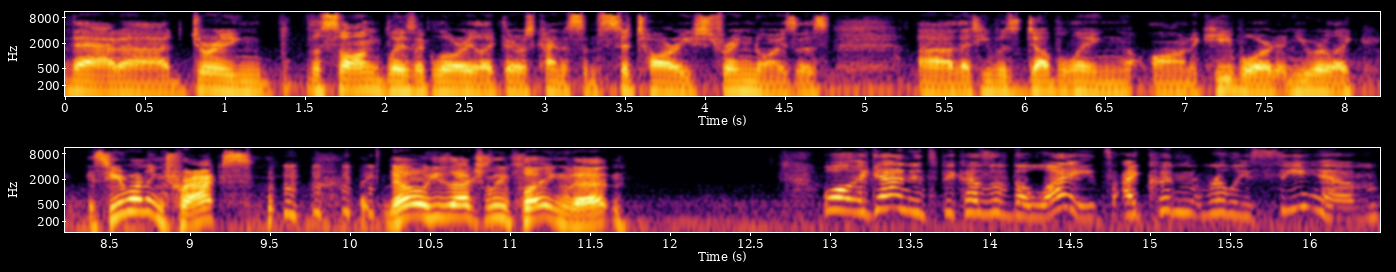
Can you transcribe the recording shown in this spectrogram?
that uh, during the song "Blaze of Glory," like there was kind of some sitar string noises uh, that he was doubling on a keyboard, and you were like, "Is he running tracks?" like, no, he's actually playing that. Well, again, it's because of the lights. I couldn't really see him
